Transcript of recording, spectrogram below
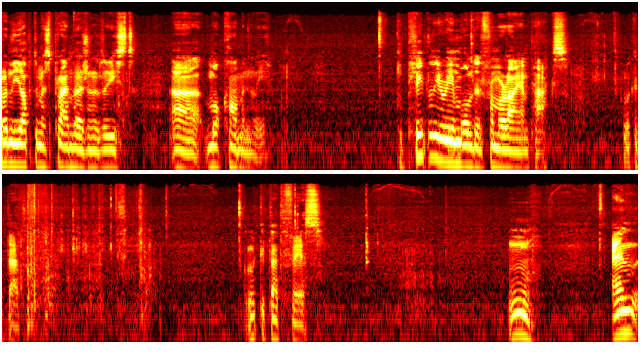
from the Optimus Prime version at least, uh, more commonly. Completely remolded from Orion Pax. Look at that. Look at that face. Mm. And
